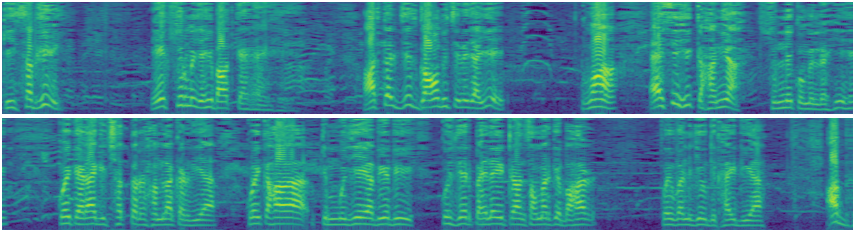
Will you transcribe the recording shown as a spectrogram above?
कि सभी एक सुर में यही बात कह रहे हैं। आजकल जिस गाँव भी चले जाइए वहाँ ऐसी ही कहानियाँ सुनने को मिल रही हैं। कोई कह रहा है कि छत पर हमला कर दिया, कोई कहा कि मुझे अभी अभी कुछ देर पहले ही ट्रांसफार्मर के बाहर कोई वन्यजीव दिखाई दिया। अब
